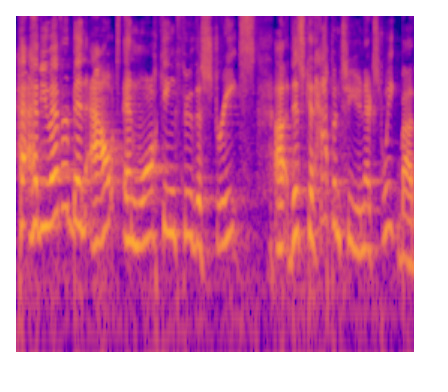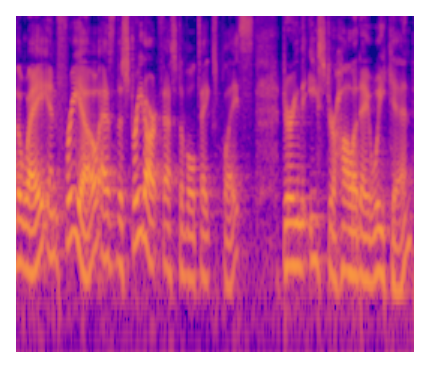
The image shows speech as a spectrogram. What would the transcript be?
have you ever been out and walking through the streets? Uh, this could happen to you next week, by the way, in Freo as the Street Art Festival takes place during the Easter holiday weekend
